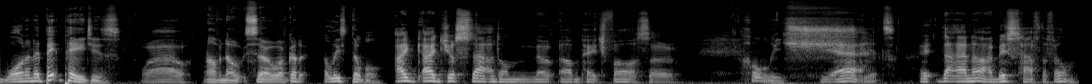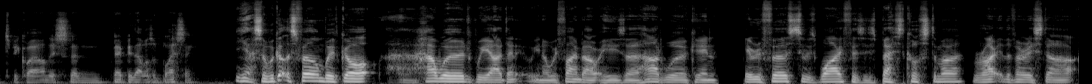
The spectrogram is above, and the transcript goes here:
one and a bit pages Wow. of notes, so I've got at least double. I I just started on note on page four, so Holy shit! Yeah. it, that, I know I missed half the film to be quite honest, and maybe that was a blessing. Yeah, so we've got this film. We've got uh, Howard. We ident- you know, we find out he's uh, hardworking. He refers to his wife as his best customer right at the very start.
